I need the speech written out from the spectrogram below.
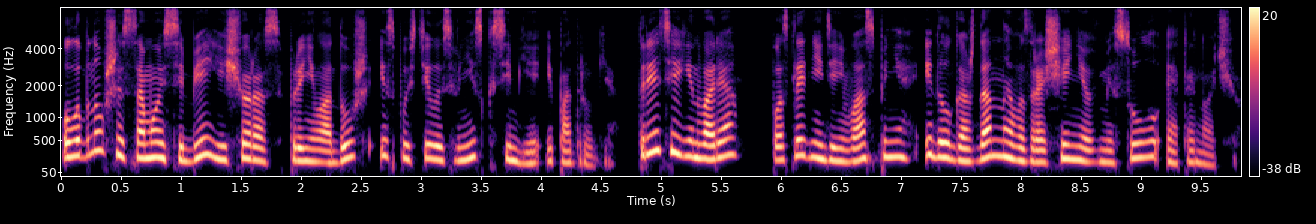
Улыбнувшись самой себе, еще раз приняла душ и спустилась вниз к семье и подруге. 3 января Последний день в Аспене и долгожданное возвращение в Мисулу этой ночью.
